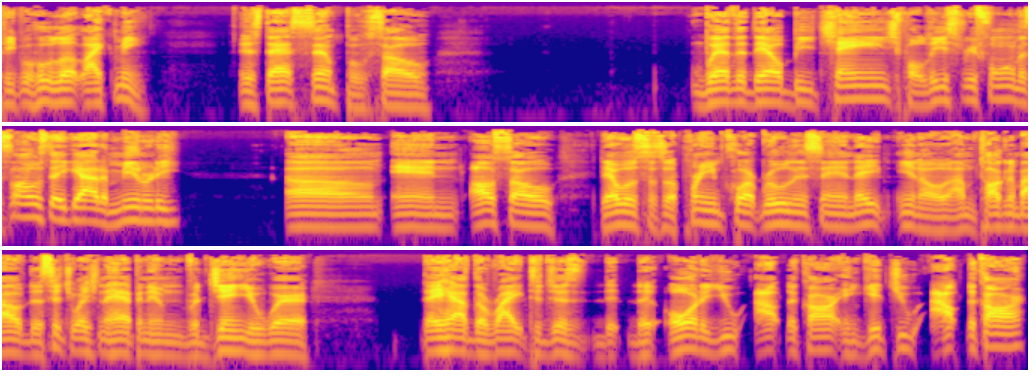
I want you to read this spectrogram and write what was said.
people who look like me. It's that simple. So whether there'll be change, police reform, as long as they got immunity, um, and also there was a Supreme Court ruling saying they, you know, I'm talking about the situation that happened in Virginia where they have the right to just the, the order you out the car and get you out the car.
